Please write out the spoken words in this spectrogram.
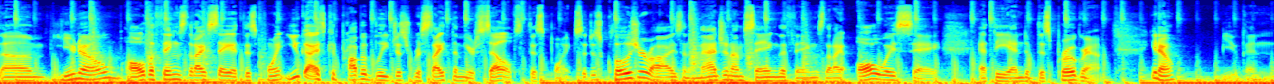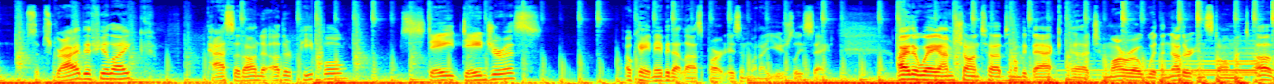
Um, you know all the things that i say at this point you guys could probably just recite them yourselves at this point. So just close your eyes and imagine i'm saying the things that i always say at the end of this program. You know you can subscribe if you like pass it on to other people stay dangerous Okay, maybe that last part isn't what I usually say. Either way, I'm Sean Tubbs, and I'll be back uh, tomorrow with another installment of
